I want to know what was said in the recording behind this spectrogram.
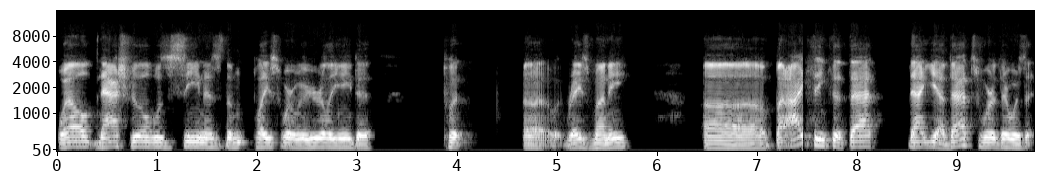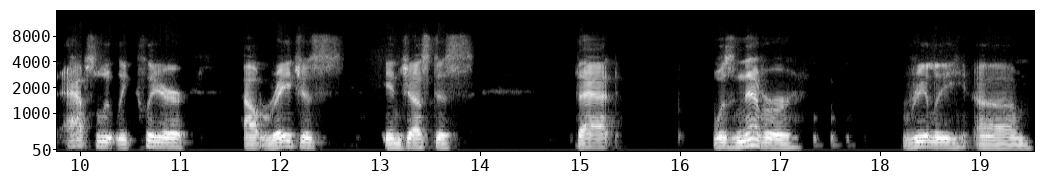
well, Nashville was seen as the place where we really need to put uh, raise money. Uh, but I think that that that yeah, that's where there was an absolutely clear, outrageous injustice that was never really um,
